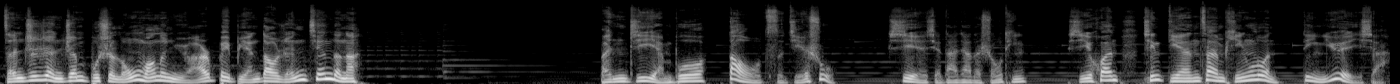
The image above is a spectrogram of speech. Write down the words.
怎知认真不是龙王的女儿，被贬到人间的呢？本集演播到此结束，谢谢大家的收听。喜欢请点赞、评论、订阅一下。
